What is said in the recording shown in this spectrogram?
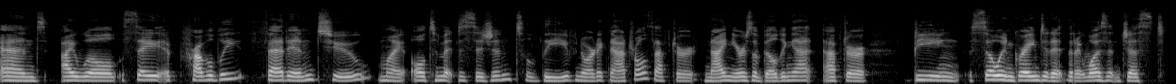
And I will say it probably fed into my ultimate decision to leave Nordic Naturals after nine years of building it, after being so ingrained in it that it wasn't just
